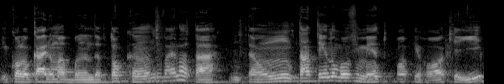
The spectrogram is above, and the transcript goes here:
e colocarem uma banda tocando, vai lotar. Então tá tendo um movimento pop rock aí.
